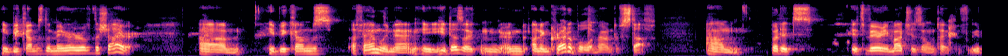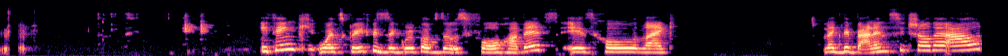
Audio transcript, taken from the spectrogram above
he becomes the mayor of the Shire. Um, he becomes a family man. He he does a, an, an incredible amount of stuff. Um, but it's it's very much his own type of leadership. I think what's great with the group of those four hobbits is how like like they balance each other out.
